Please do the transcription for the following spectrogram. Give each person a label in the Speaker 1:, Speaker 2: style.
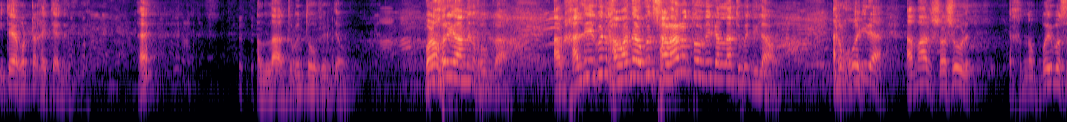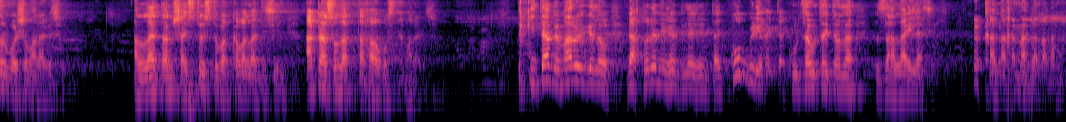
Speaker 1: ইটা এখনটা খাইতে নাকি হ্যাঁ? আল্লাহ, তুমি তৌফিক দাও। বড় করি আমিন হৌকা। আর খালি এগুন খাওয়ানো ওগুন ছাড়ারও তৌফিক আল্লাহ তুমি দিলাও। আর কইরা, আমার শ্বশুর নব্বই বছর বয়সে মারা গেছে। আল্লাহ তার স্বাস্থ্য ইস্ত বাক্কাবাল্লা দিছিল। আটা সোলার টাকা অবস্থায় মারা গেছে। কিতা বেমার হয়ে গেল ডাক্তারে নিষেধ দিলেছেন তাই খুব বিড়ি খাইতা কুর্তা উর্তাইতে হলা জ্বালাইল আছে খানা খানা খানা খানা।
